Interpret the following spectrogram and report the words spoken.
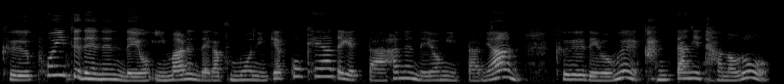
그 포인트 되는 내용, 이 말은 내가 부모님께 꼭 해야 되겠다 하는 내용이 있다면 그 내용을 간단히 단어로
